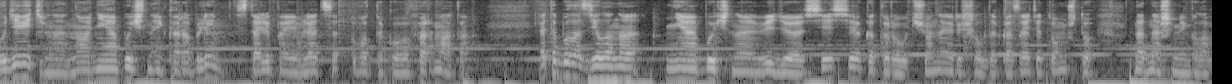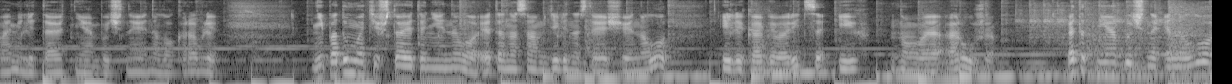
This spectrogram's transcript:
Удивительно, но необычные корабли стали появляться вот такого формата. Это была сделана необычная видеосессия, которой ученый решил доказать о том, что над нашими головами летают необычные НЛО корабли. Не подумайте, что это не НЛО, это на самом деле настоящее НЛО, или, как говорится, их новое оружие. Этот необычный НЛО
